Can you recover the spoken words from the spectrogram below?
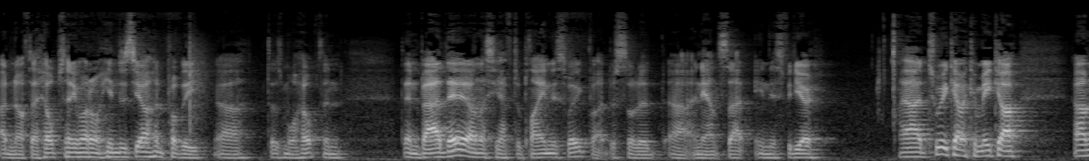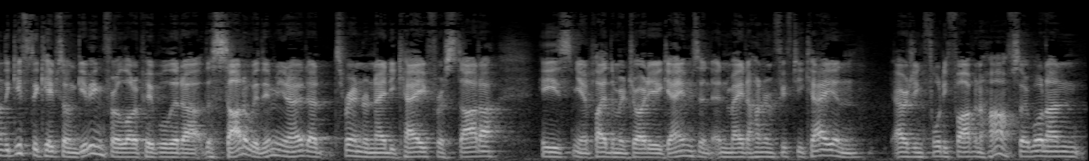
I don't know if that helps anyone or hinders you. It probably uh, does more help than than bad there, unless you have to play him this week. But just sort of uh, announce that in this video. Uh, Tui Kamikamica, um, the gift that keeps on giving for a lot of people that uh, that started with him. You know, that 380k for a starter. he's you know played the majority of games and, and made 150k and averaging 45 and a half. So well done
